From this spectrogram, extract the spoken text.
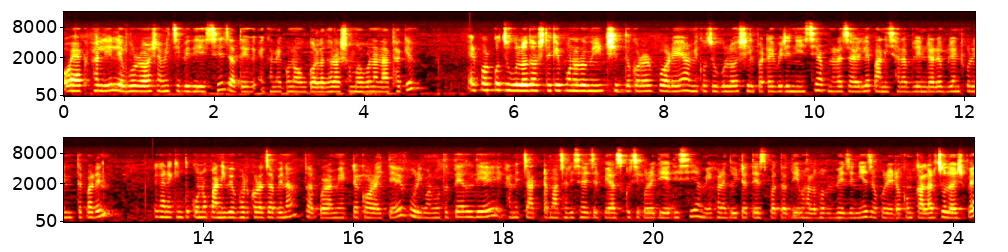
ও এক ফালি লেবুর রস আমি চিপে দিয়েছি যাতে এখানে কোনো গলা ধরার সম্ভাবনা না থাকে। এরপর কচুগুলো দশ থেকে পনেরো মিনিট সিদ্ধ করার পরে আমি কচুগুলো শিল্পাটায় বেটে নিয়েছি। আপনারা চাইলে পানি ছাড়া ব্লেন্ডারে ব্লেন্ড করে নিতে পারেন। এখানে কিন্তু কোনো পানি ব্যবহার করা যাবে না। তারপর আমি একটা কড়াইতে পরিমাণ মতো তেল দিয়ে এখানে চারটা মাঝারি সাইজের পেঁয়াজ কুচি করে দিয়ে দিছি। আমি এখানে দুইটা তেজপাতা দিয়ে ভালোভাবে ভেজে নিয়ে যখন এরকম কালার চলে আসবে,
